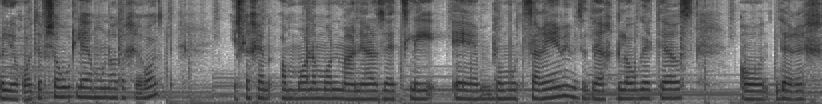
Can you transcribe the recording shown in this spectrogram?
ולראות אפשרות לאמונות אחרות. יש לכם המון המון מענה על זה אצלי אה, במוצרים, אם זה דרך גלו גטרס או דרך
